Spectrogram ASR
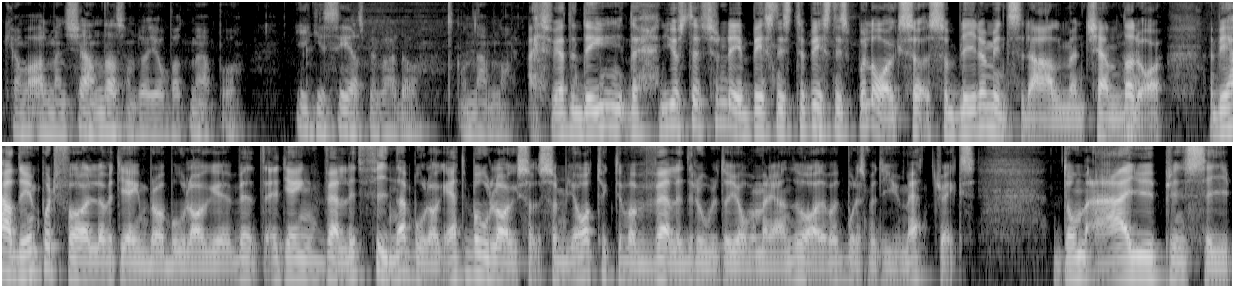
kan vara allmänt kända som du har jobbat med på IGC som är värda att nämna? Alltså, vet, det är, just eftersom det är business to business bolag så, så blir de inte sådär allmänt kända då. Men vi hade ju en portfölj av ett gäng bra bolag, ett, ett gäng väldigt fina bolag. Ett bolag som, som jag tyckte var väldigt roligt att jobba med redan då, det var ett bolag som heter Umetrics de är ju i princip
